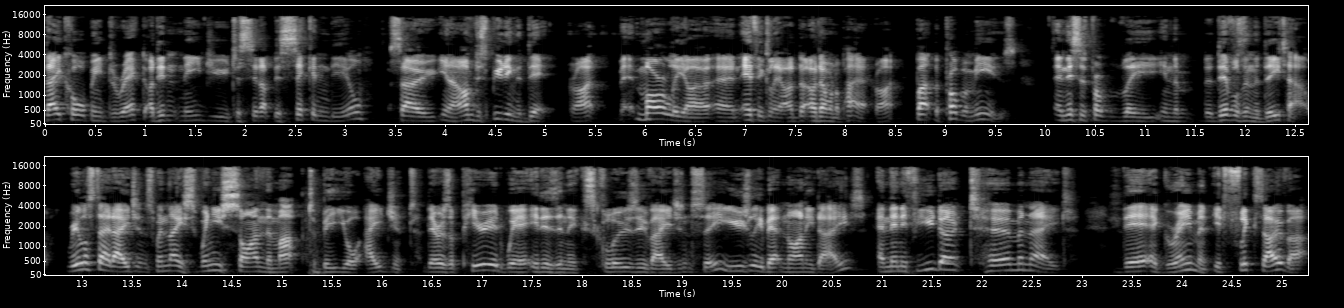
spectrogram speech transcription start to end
They called me direct. I didn't need you to set up this second deal. So you know, I'm disputing the debt, right? Morally uh, and ethically, I don't want to pay it, right? But the problem is." And this is probably in the the devil's in the detail. Real estate agents, when they when you sign them up to be your agent, there is a period where it is an exclusive agency, usually about ninety days, and then if you don't terminate their agreement, it flicks over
